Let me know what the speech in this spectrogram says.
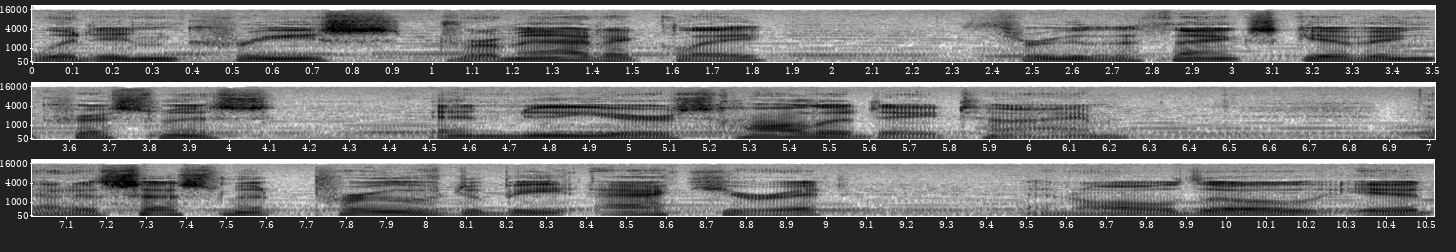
would increase dramatically through the Thanksgiving, Christmas, and New Year's holiday time. That assessment proved to be accurate, and although it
